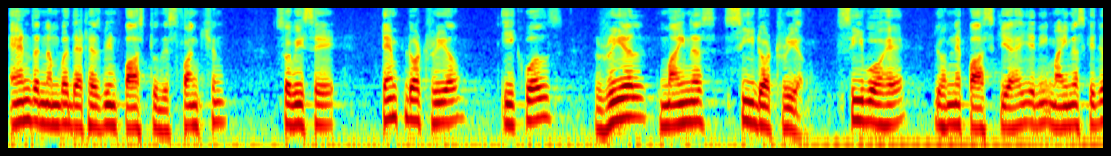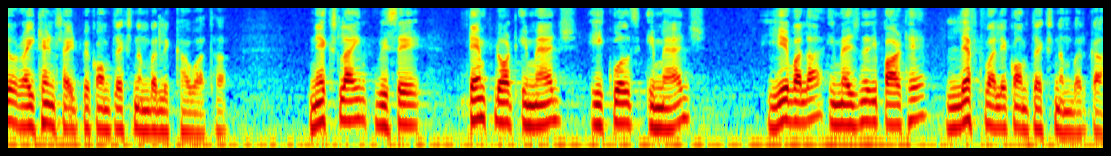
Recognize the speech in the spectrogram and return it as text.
and the number that has been pass to this function so we say temp dot real real minus C dot real C وہ ہے جو ہم نے پاس کیا ہے یعنی مائنس کے جو رائٹ ہینڈ سائڈ پہ کمپلیکس نمبر لکھا ہوا تھا۔ Next line we temp dot image equals image یہ والا امیجنری پارٹ ہے لیفٹ والے کمپلیکس نمبر کا۔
